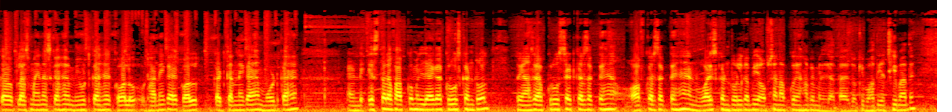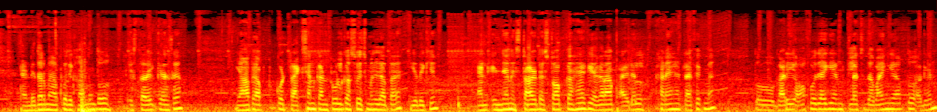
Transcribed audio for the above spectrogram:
का प्लस माइनस का है, म्यूट का है, कॉल उठाने का है, कॉल कट करने का है, मोड का है। एंड इस तरफ़ आपको मिल जाएगा क्रूज कंट्रोल। तो यहाँ से आप क्रूज सेट कर सकते हैं, ऑफ़ कर सकते हैं, एंड वॉइस कंट्रोल का भी ऑप्शन आपको यहाँ पे मिल जाता है, जो कि बहुत ही अच्छी बात है। एंड इधर मैं आपको दिखा दूँ तो इस तरीके से यहाँ पे आपको ट्रैक्शन कंट्रोल का स्विच मिल जाता है, ये देखिए। एंड इंजन स्टार्ट स्टॉप का है कि अगर आप आइडल खड़े हैं ट्रैफ़िक में तो गाड़ी ऑफ़ हो जाएगी एंड क्लच दबाएँगे आप तो अगेन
